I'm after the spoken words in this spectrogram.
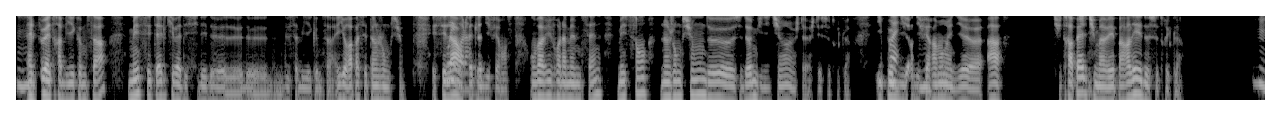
Mmh Elle peut être habillée comme ça, mais c'est elle qui va décider de de s'habiller comme ça et il y aura pas cette injonction et c'est Oui, là, en fait, la différence. On va vivre la même scène, mais sans l'injonction de, cet homme qui dit: «Tiens, je t'ai acheté ce truc-là». Il peut le dire Mmh différemment et dire, «Ah, tu te rappelles, tu m'avais parlé de ce truc-là Mmh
